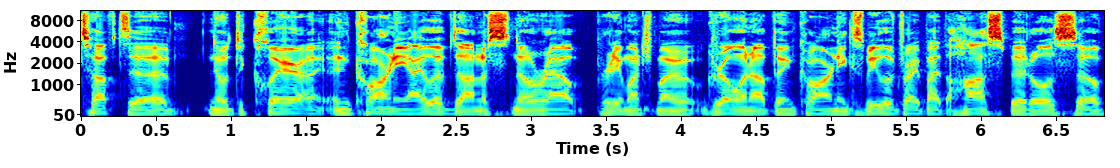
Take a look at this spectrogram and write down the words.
tough to you know declare in Kearney. I lived on a snow route pretty much my growing up in Kearney because we lived right by the hospital. So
